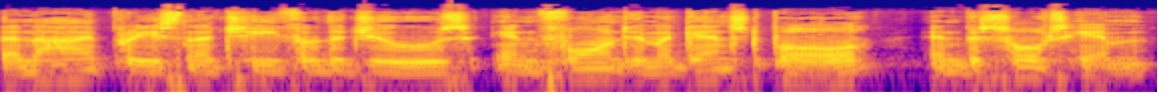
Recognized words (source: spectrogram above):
Then the high priest and the chief of the Jews informed him against Paul, and besought him,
